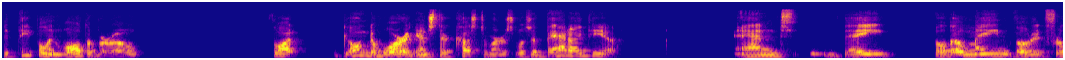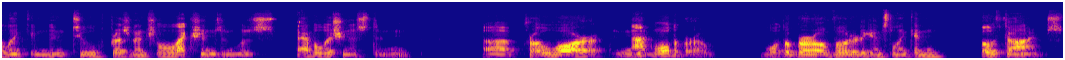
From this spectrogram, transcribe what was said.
the people in Waldoboro thought going to war against their customers was a bad idea. And they although Maine voted for Lincoln in two presidential elections and was abolitionist and uh, pro-war, not Waldoboro. Waldoboro voted against Lincoln both times.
